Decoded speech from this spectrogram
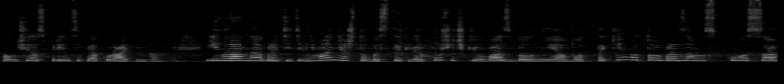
получилось в принципе аккуратненько. И главное, обратите внимание, чтобы стык верхушечки у вас был не вот таким вот образом скоса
